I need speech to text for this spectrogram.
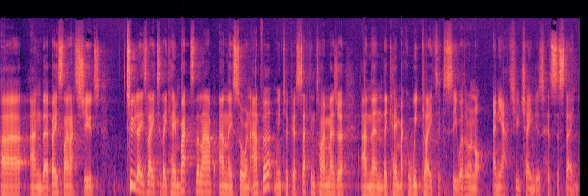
uh, and their baseline attitudes. Two days later, they came back to the lab and they saw an advert. We took a second time measure, and then they came back a week later to see whether or not any attitude changes had sustained.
